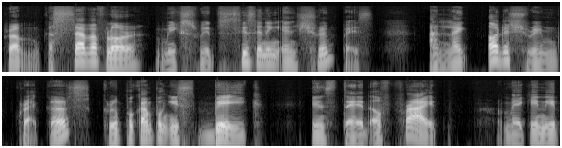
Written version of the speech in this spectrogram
from cassava flour mixed with seasoning and shrimp paste. Unlike other shrimp crackers, kerupuk kampung is baked instead of fried, making it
